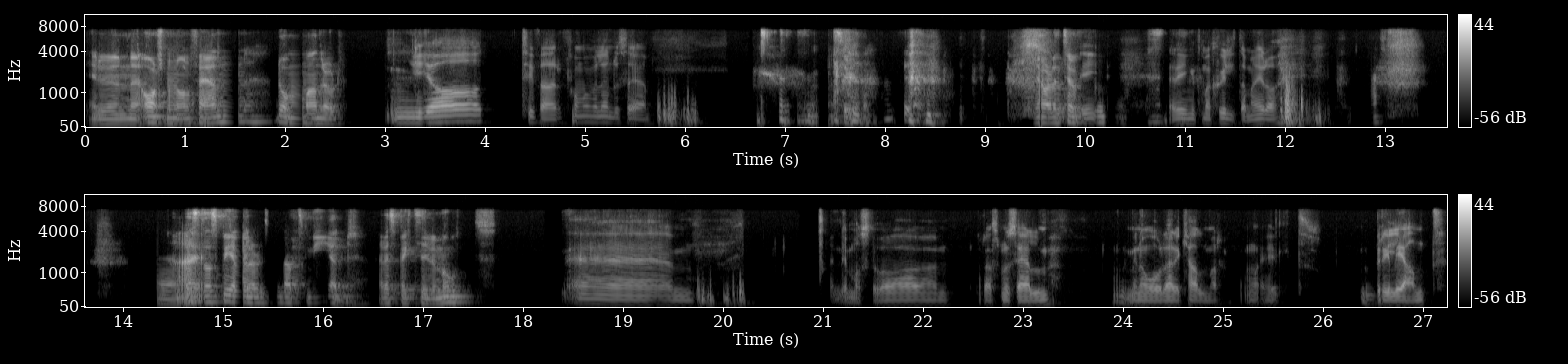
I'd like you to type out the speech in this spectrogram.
Är du en Arsenal-fan då med andra ord? Ja, tyvärr får man väl ändå säga. Ni har det tufft. Det är inget man skyltar med idag. Eh, Bästa spelare du spelat med respektive mot? Ehm, Det måste vara Rasmus Elm. Mina år där i Kalmar. Han var helt briljant.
